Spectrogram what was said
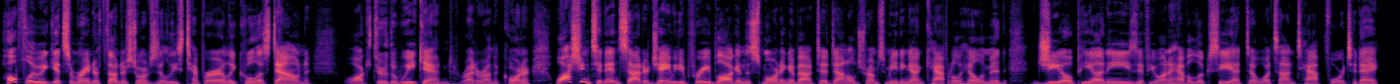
Hopefully, we get some rain or thunderstorms to at least temporarily cool us down. We'll walk through the weekend right around the corner. Washington insider Jamie Dupree blogging this morning about uh, Donald Trump's meeting on Capitol Hill amid GOP unease. If you want to have a look see at uh, what's on tap for today,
